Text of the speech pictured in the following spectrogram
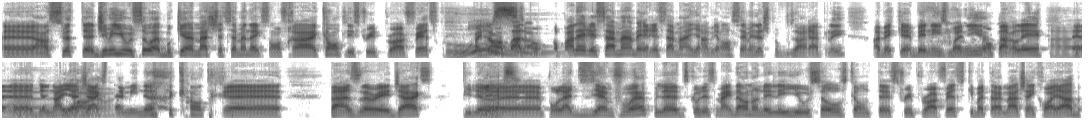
Euh, ensuite, Jimmy Uso a booké un match cette semaine avec son frère contre les Street Profits. On, parle- on- on parlait récemment, ben récemment, il y a environ 5 minutes, je peux vous en rappeler, avec Benny's Money, on parlait euh, de Nia ouais, Jax ouais. Contre Basler et Jax. Puis là, Yes. euh, pour la dixième fois, puis là, du côté de SmackDown, on a les Usos contre euh, Street Profits, qui va être un match incroyable.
